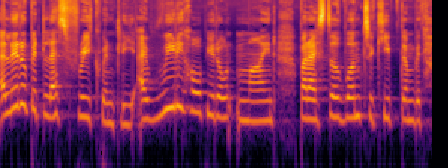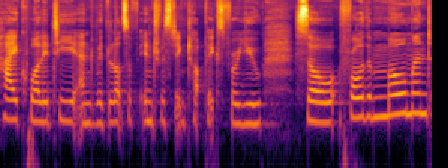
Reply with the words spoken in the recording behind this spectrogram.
a little bit less frequently. I really hope you don't mind, but I still want to keep them with high quality and with lots of interesting topics for you. So for the moment,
